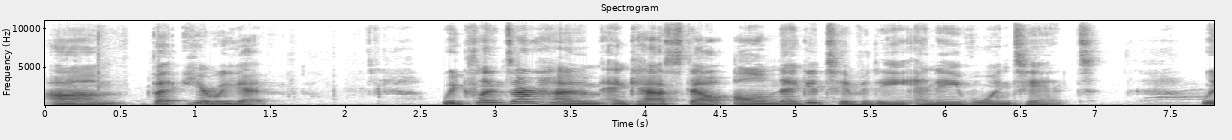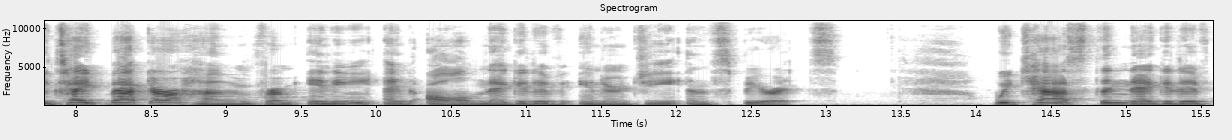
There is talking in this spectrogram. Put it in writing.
Um, but here we go. We cleanse our home and cast out all negativity and evil intent. We take back our home from any and all negative energy and spirits. We cast the negative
